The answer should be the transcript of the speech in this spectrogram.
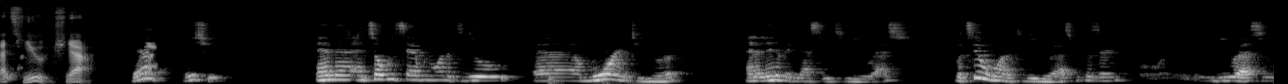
That's huge. Yeah. Yeah, it's huge. And, uh, and so we said we wanted to do uh, more into Europe and a little bit less into the US, but still wanted to do US because the US, a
